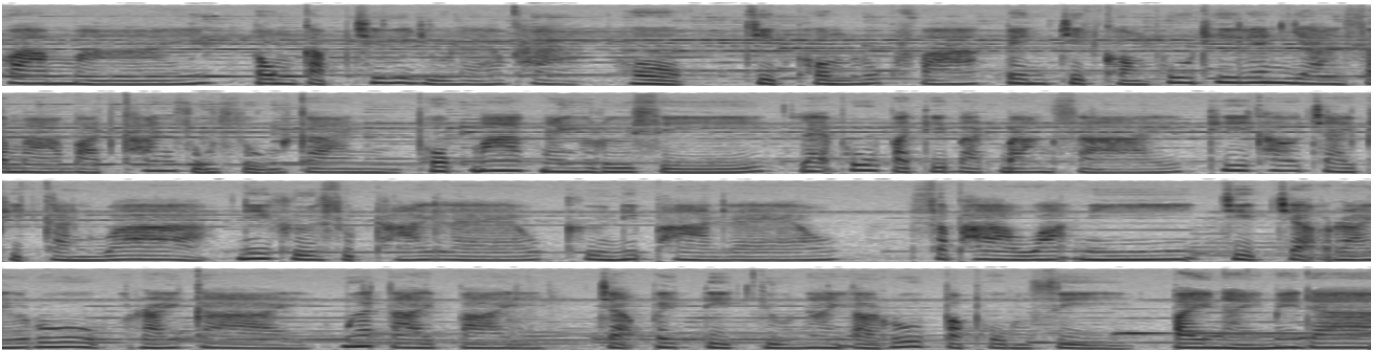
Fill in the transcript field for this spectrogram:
ความหมายตรงกับชื่ออยู่แล้วค่ะ 6. จิตพรมลูกฟ้าเป็นจิตของผู้ที่เล่นยานสมาบัติขั้นสูงสูงกัน พบมากในฤาษีและผู้ปฏิบัติบางสายที่เข้าใจผิดกันว่า นี่คือสุดท้ายแล้ว คือนิพพานแล้ว สภาวะนี้จิตจะไร้รูปไร้กาย เมื่อตายไปจะไปติดอยู่ในอรูปประพรมสี่ไปไหนไม่ได้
